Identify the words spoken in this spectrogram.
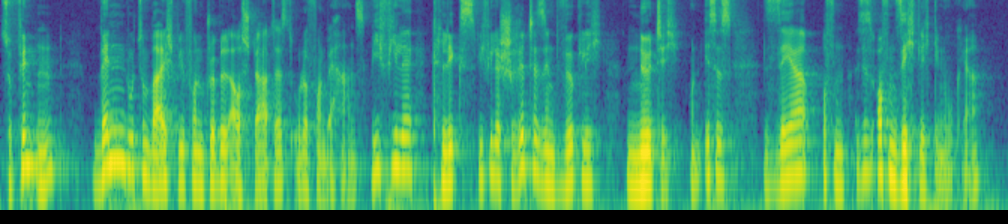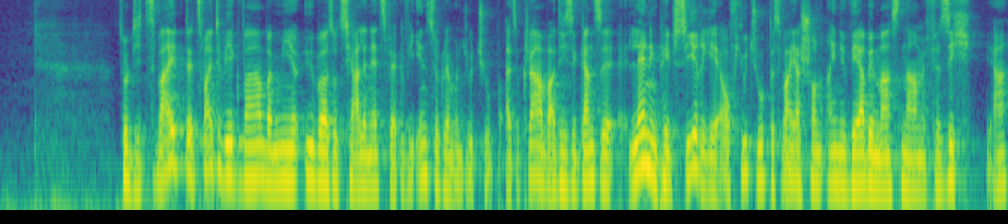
zu finden, wenn du zum Beispiel von Dribble aus startest oder von Behance, wie viele Klicks, wie viele Schritte sind wirklich nötig? Und ist es sehr offen, ist es offensichtlich genug, ja? So, die zweite, der zweite Weg war bei mir über soziale Netzwerke wie Instagram und YouTube. Also klar war diese ganze Landingpage-Serie auf YouTube, das war ja schon eine Werbemaßnahme für sich. Ja,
